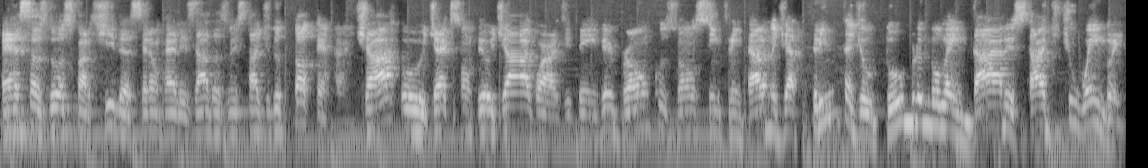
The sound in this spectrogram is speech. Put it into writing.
Essas duas partidas serão realizadas no estádio do Tottenham. Já o Jacksonville Jaguars e Denver Broncos vão se enfrentar no dia 30 de outubro no lendário estádio de Wembley.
